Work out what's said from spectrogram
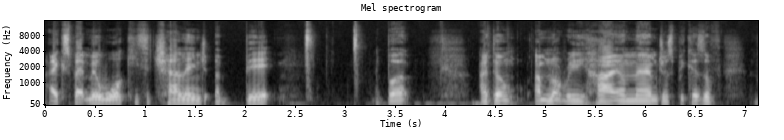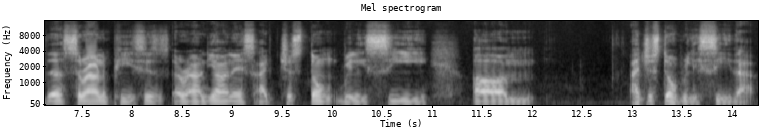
I expect Milwaukee to challenge a bit, but I don't. I'm not really high on them just because of the surrounding pieces around Giannis. I just don't really see. Um, I just don't really see that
